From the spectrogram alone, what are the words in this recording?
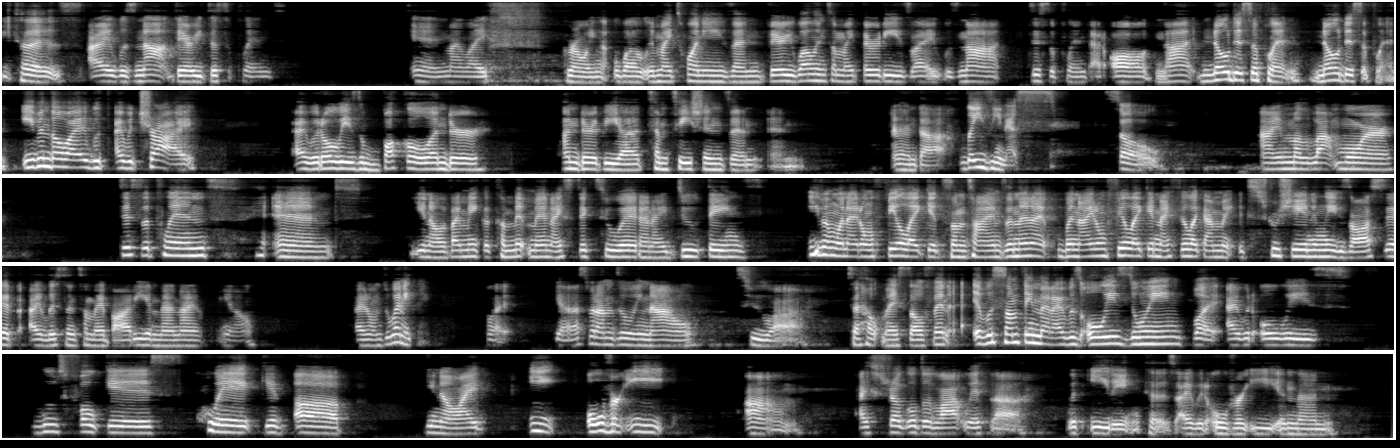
because I was not very disciplined in my life growing. Well, in my 20s and very well into my 30s, I was not disciplined at all. Not no discipline, no discipline. Even though I would I would try, I would always buckle under under the uh, temptations and and and uh, laziness. So I'm a lot more disciplined and you know if i make a commitment i stick to it and i do things even when i don't feel like it sometimes and then I, when i don't feel like it and i feel like i'm excruciatingly exhausted i listen to my body and then i you know i don't do anything but yeah that's what i'm doing now to uh to help myself and it was something that i was always doing but i would always lose focus quit, give up. You know, I eat, overeat. Um, I struggled a lot with uh with eating because I would overeat and then,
